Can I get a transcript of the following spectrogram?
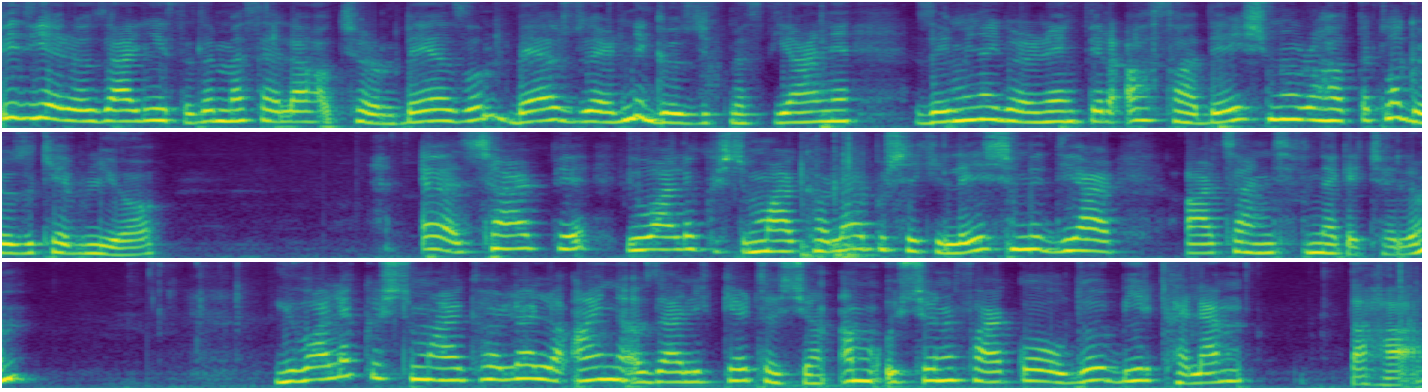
Bir diğer özelliği ise de mesela atıyorum beyazın beyaz üzerinde gözükmesi. Yani zemine göre renkleri asla değişmiyor. Rahatlıkla gözükebiliyor. Evet Sharpie yuvarlak uçlu markerler bu şekilde. Şimdi diğer alternatifine geçelim. Yuvarlak uçlu markerlerle aynı özellikleri taşıyan ama uçlarının farklı olduğu bir kalem daha.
